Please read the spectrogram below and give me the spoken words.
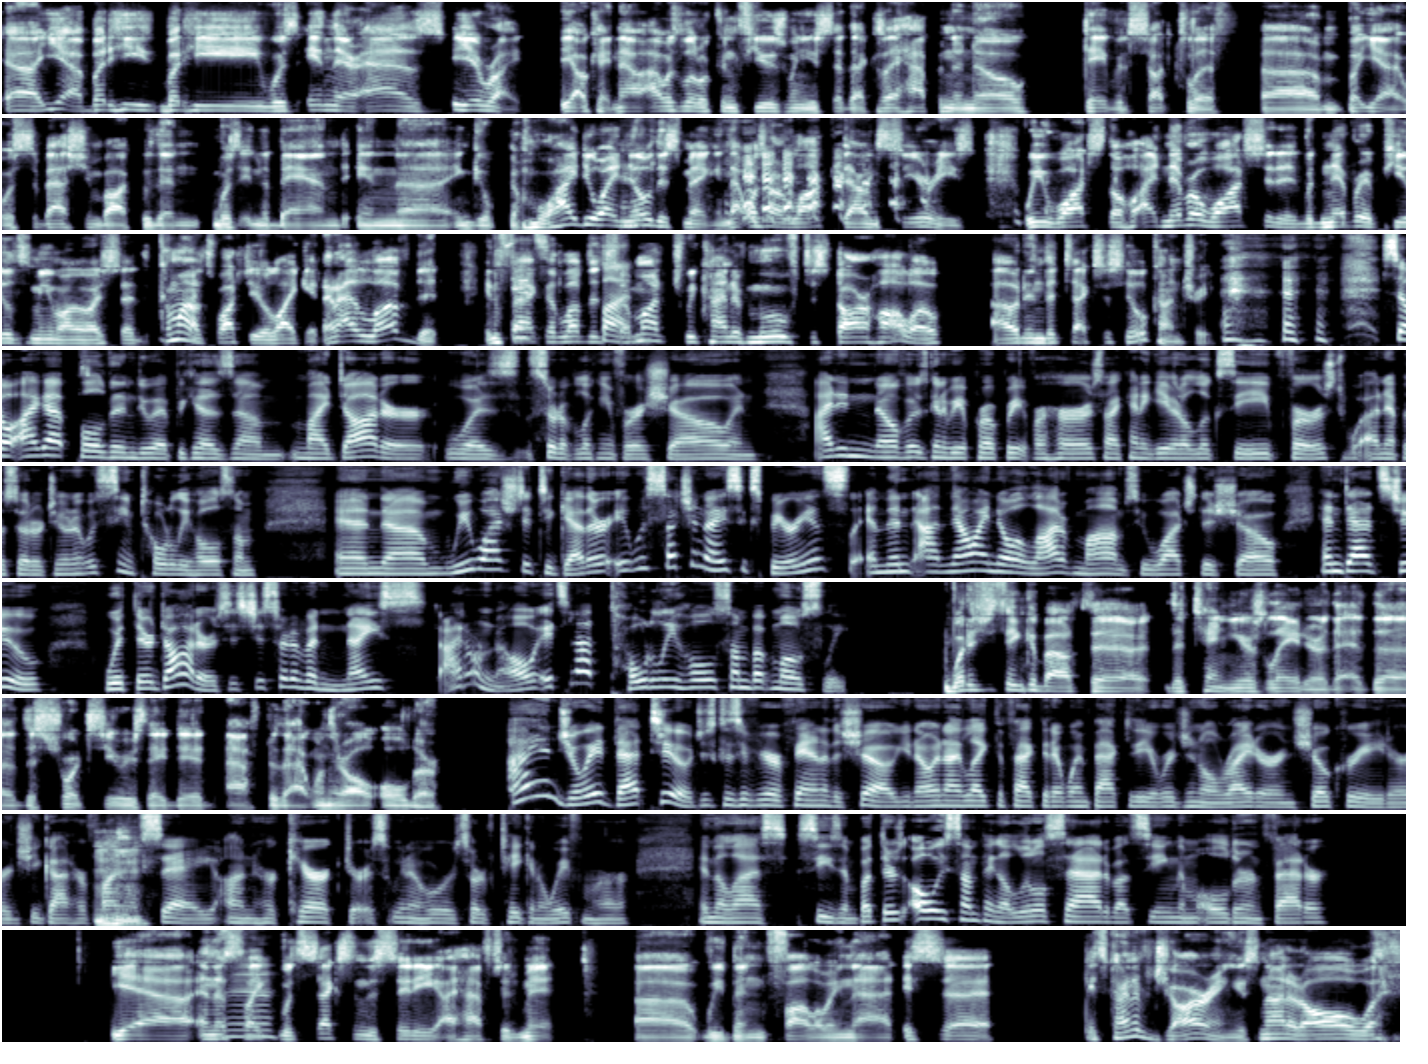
Uh, yeah, but he but he was in there as you're right. Yeah, okay. Now I was a little confused when you said that because I happen to know David Sutcliffe. Um, but yeah, it was Sebastian Bach who then was in the band in uh, in. Gil- Why do I know this, Megyn? That was our lockdown series. We watched the whole. I'd never watched it. It would never appeal to me. My wife said, "Come on, let's watch it. You'll like it," and I loved it. In fact, It's I loved it so much we kind of moved to Star Hollow out in the Texas Hill Country. so I got pulled into it because um, my daughter was sort of looking for a show, and I didn't know if it was going to be appropriate for her. So I kind of gave it a look see first, an episode or two, and it was seemed totally wholesome. And um, we watched it together. It was such a nice experience. And then uh, now I know a lot of moms who watch this show and dads too with their daughters. It's just sort of a nice. I don't know. It's not totally wholesome, but mostly. What did you think about the the ten years later, the the the short series they did after that when they're all older? I enjoyed that too, just because if you're a fan of the show, you know, and I like the fact that it went back to the original writer and show creator, and she got her final Mhm. say on her characters, you know, who were sort of taken away from her in the last season. But there's always something a little sad about seeing them older and fatter. Yeah, and that's Eh. like with Sex in the City. I have to admit, uh, we've been following that. It's uh, it's kind of jarring. It's not at all what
